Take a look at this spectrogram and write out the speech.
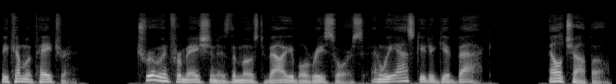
Become a patron. True information is the most valuable resource, and we ask you to give back. El Chapo.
